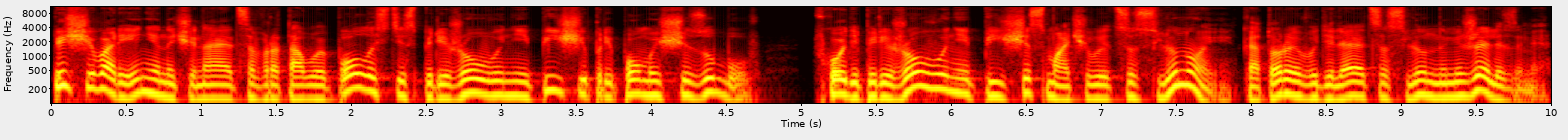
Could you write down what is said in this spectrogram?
Пищеварение начинается в ротовой полости с пережевывания пищи при помощи зубов – в ходе пережевывания пища смачивается слюной, которая выделяется слюнными железами.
